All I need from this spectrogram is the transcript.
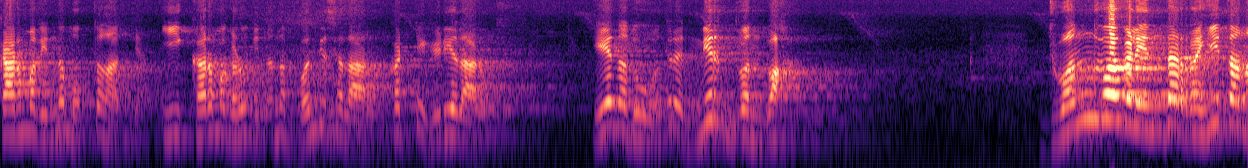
ಕರ್ಮದಿಂದ ಮುಕ್ತನಾಗ್ತೀಯ. ಈ ಕರ್ಮಗಳು ನಿನ್ನನ್ನು ಬಂಧಿಸಲಾರು ಕಟ್ಟಿ ಹಿಡಿಯಲಾರು ಏನದು ಅಂದರೆ ನಿರ್ದ್ವಂದ್ವ. ದ್ವಂದ್ವಗಳಿಂದ ರಹಿತನ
